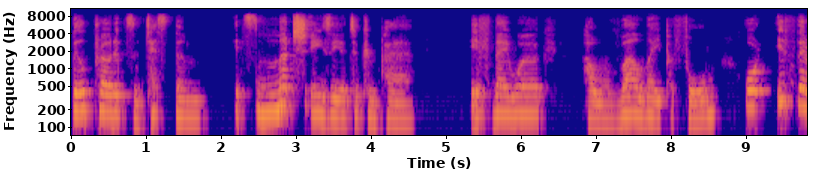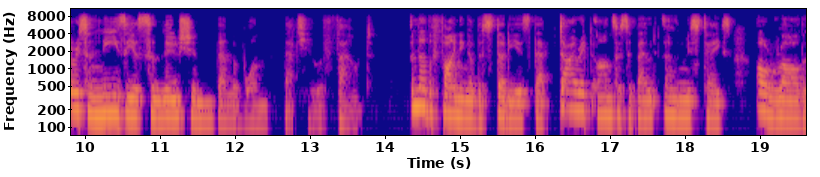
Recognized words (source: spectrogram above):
build products and test them, it's much easier to compare if they work, how well they perform, or if there is an easier solution than the one that you have found. Another finding of the study is that direct answers about own mistakes are rather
